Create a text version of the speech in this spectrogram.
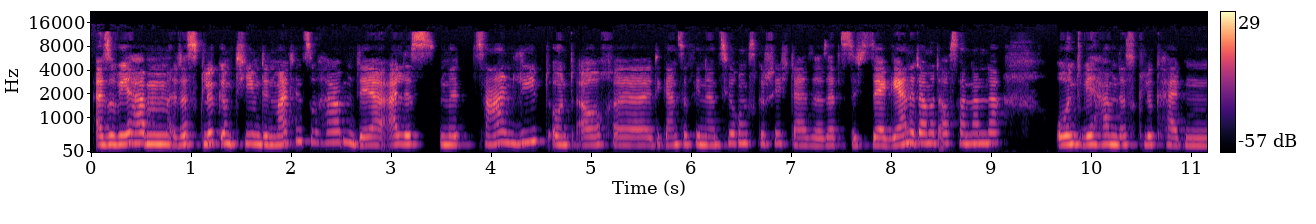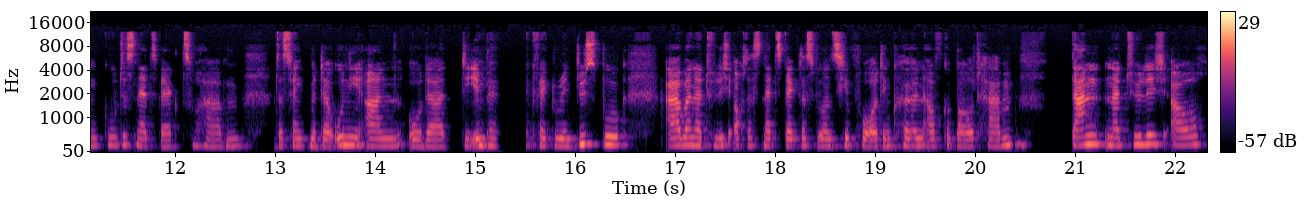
Also wir haben das Glück im Team, den Martin zu haben, der alles mit Zahlen liebt und auch äh, die ganze Finanzierungsgeschichte. Also er setzt sich sehr gerne damit auseinander. Und wir haben das Glück, halt ein gutes Netzwerk zu haben. Das fängt mit der Uni an oder die Impact Factory in Duisburg, aber natürlich auch das Netzwerk, das wir uns hier vor Ort in Köln aufgebaut haben. Dann natürlich auch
